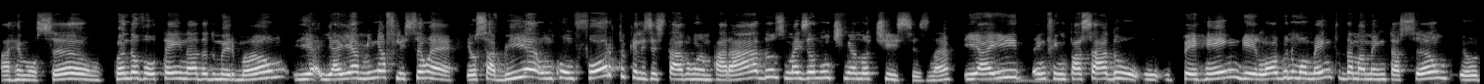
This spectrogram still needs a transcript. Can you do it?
a remoção. Quando eu voltei, nada do meu irmão. E, e, aí a minha aflição é: eu sabia um conforto que eles estavam amparados, mas eu não tinha notícias, né? E aí, enfim, passado o, o perrengue, logo no momento da amamentação, eu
